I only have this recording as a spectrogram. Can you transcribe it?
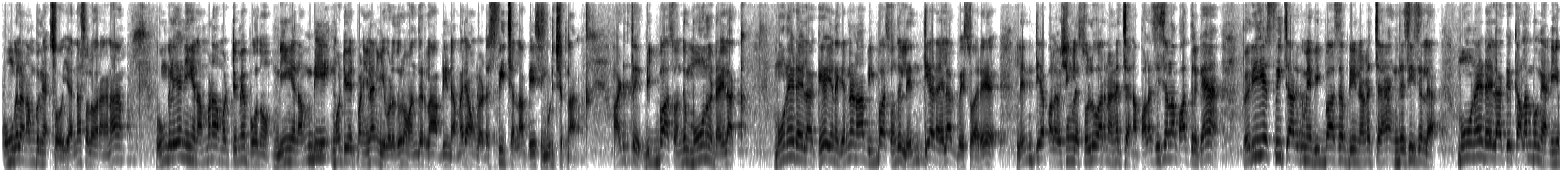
உங்களை நம்புங்க. ஸோ என்ன சொல்ல வராங்கன்னா உங்களையே நீங்க நம்பினா மட்டுமே போதும். நீங்க நம்பி மோட்டிவேட் பண்ணீங்கன்னா நீங்க இவ்வளவு தூரம் வந்துடலாம் அப்படின்ற மாதிரி அவங்களோட ஸ்பீச் எல்லாம் பேசி முடிச்சிருந்தாங்க. அடுத்து பிக் பாஸ் வந்து மூணு டைலாக் மூணே டைலாக்கு எனக்கு என்னன்னா பிக் பாஸ் வந்து லென்த்தியா டைலாக் பேசுவாரு. லென்த்தியா பல விஷயங்களை சொல்லுவாருன்னு நினைச்சேன். நான் பல சீசன்லாம் பார்த்துருக்கேன். பெரிய ஸ்பீச்சா இருக்குமே பிக் பாஸ் அப்படின்னு நினைச்சேன் இந்த சீசன்ல மூணே டைலாக்கு கிளம்புங்க. நீங்க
